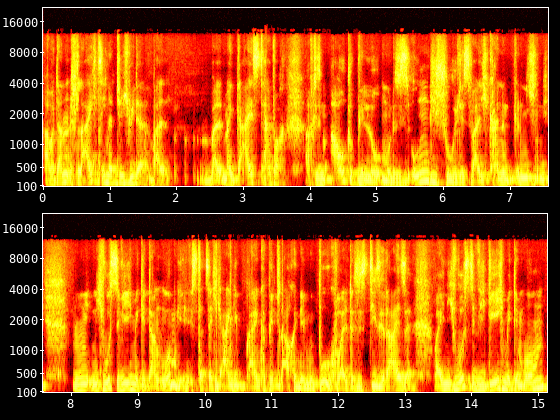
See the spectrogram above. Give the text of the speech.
Aber dann schleicht sich natürlich wieder, weil, weil mein Geist einfach auf diesem Autopilotmodus ist, ungeschult ist, weil ich keinen, nicht, nicht, nicht wusste, wie ich mit Gedanken umgehe. Ist tatsächlich ein, ein Kapitel auch in dem Buch, weil das ist diese Reise. Weil ich nicht wusste, wie gehe ich mit dem um,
